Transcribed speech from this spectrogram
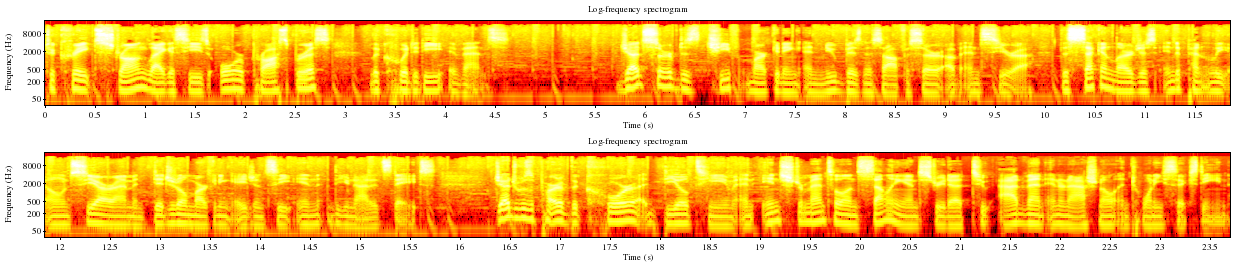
to create strong legacies or prosperous liquidity events. Judge served as Chief Marketing and New Business Officer of Ansira, the second largest independently owned CRM and digital marketing agency in the United States. Judge was a part of the core deal team and instrumental in selling Ansira to Advent International in 2016.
